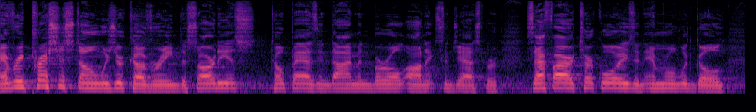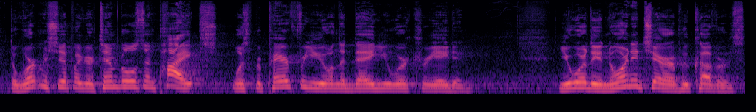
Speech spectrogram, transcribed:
Every precious stone was your covering the sardius, topaz, and diamond, beryl, onyx, and jasper, sapphire, turquoise, and emerald with gold. The workmanship of your timbrels and pipes was prepared for you on the day you were created. You were the anointed cherub who covers.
